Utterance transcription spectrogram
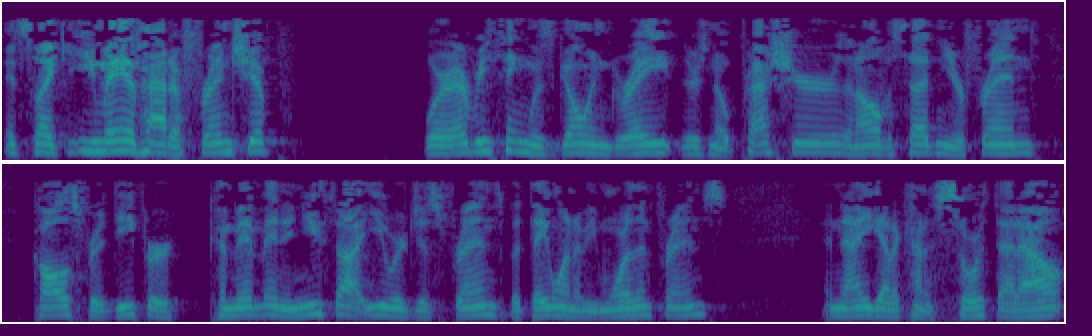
It's like you may have had a friendship where everything was going great, there's no pressure, then all of a sudden your friend calls for a deeper commitment and you thought you were just friends, but they want to be more than friends. And now you got to kind of sort that out.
